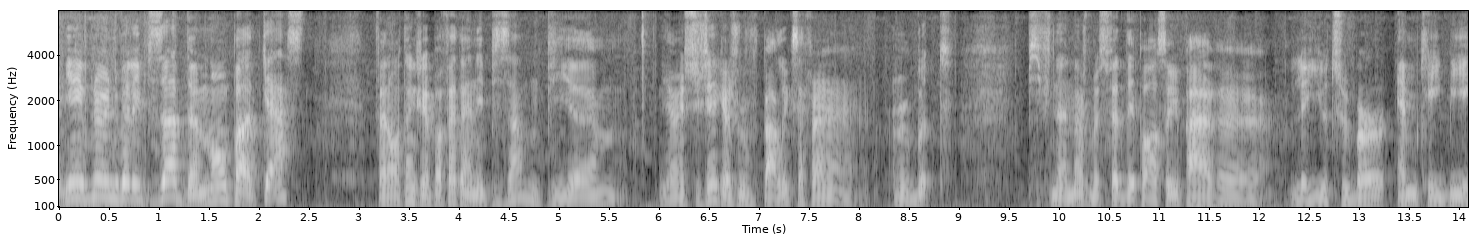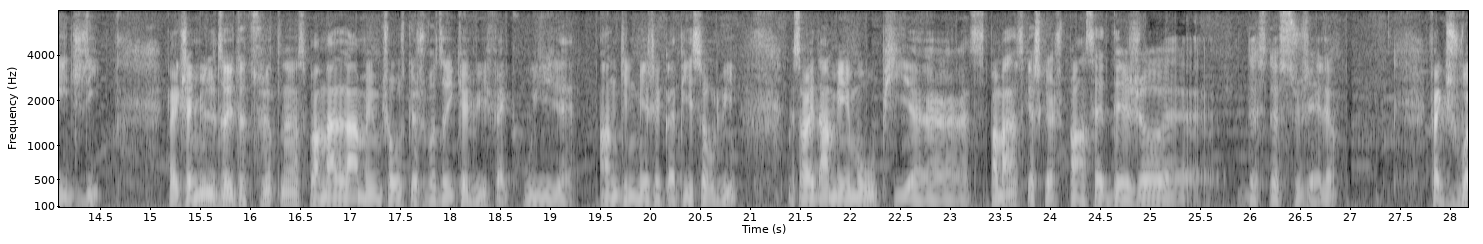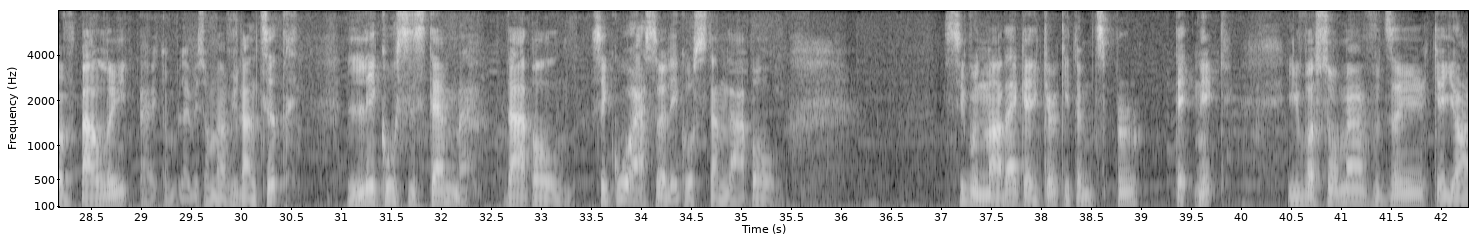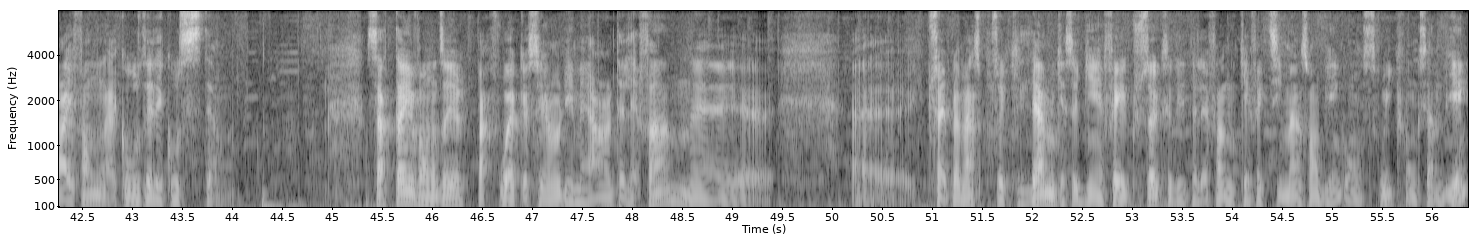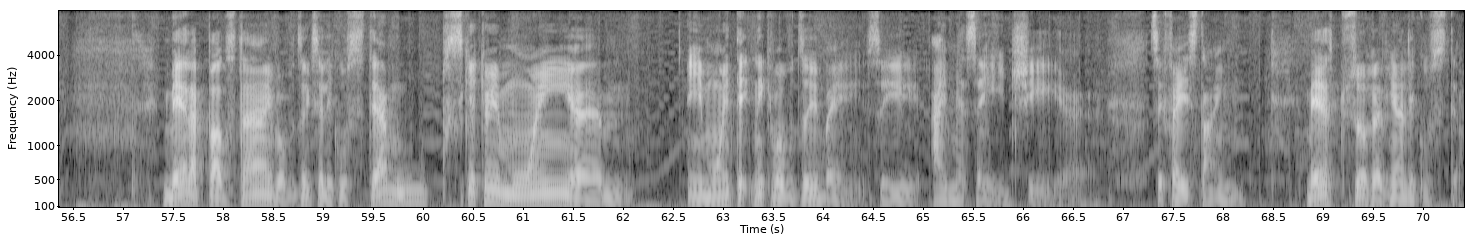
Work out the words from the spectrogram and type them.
bienvenue à un nouvel épisode de mon podcast. Ça fait longtemps que j'ai pas fait un épisode, puis euh, il y a un sujet que je veux vous parler que ça fait un, un bout. Puis finalement, je me suis fait dépasser par euh, le YouTuber MKBHD. Fait que j'aime mieux le dire tout de suite. C'est pas mal la même chose que je vais dire que lui. Fait que oui, euh, entre guillemets, j'ai copié sur lui. Mais ça va être dans mes mots, puis euh, c'est pas mal ce que, je pensais déjà de ce sujet-là. Fait que je vais vous parler, euh, comme vous l'avez sûrement vu dans le titre, l'écosystème d'Apple. C'est quoi ça, l'écosystème d'Apple? Si vous demandez à quelqu'un qui est un petit peu technique, il va sûrement vous dire qu'il y a un iPhone à cause de l'écosystème. Certains vont dire parfois que c'est un des meilleurs téléphones. euh, euh, tout simplement, c'est pour ça qu'ils l'aiment, que c'est bien fait et tout ça, que c'est des téléphones qui effectivement sont bien construits, qui fonctionnent bien. Mais la plupart du temps, il va vous dire que c'est l'écosystème ou si quelqu'un est moins euh, est moins technique, il va vous dire ben c'est iMessage, c'est euh, c'est FaceTime. Mais tout ça revient à l'écosystème.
